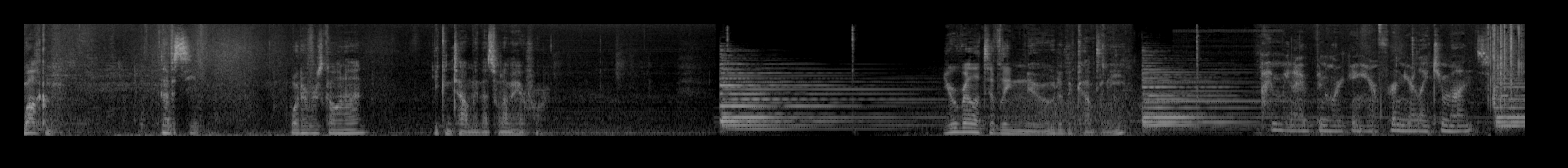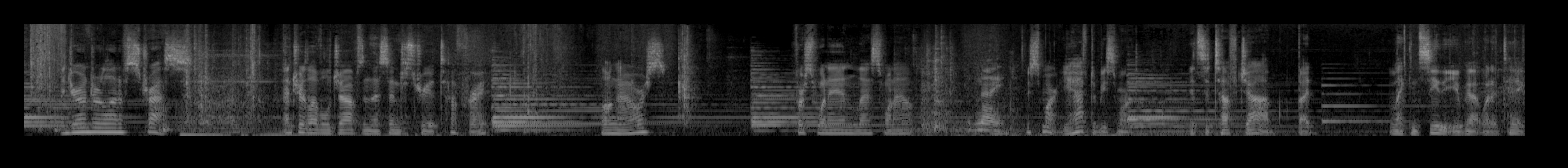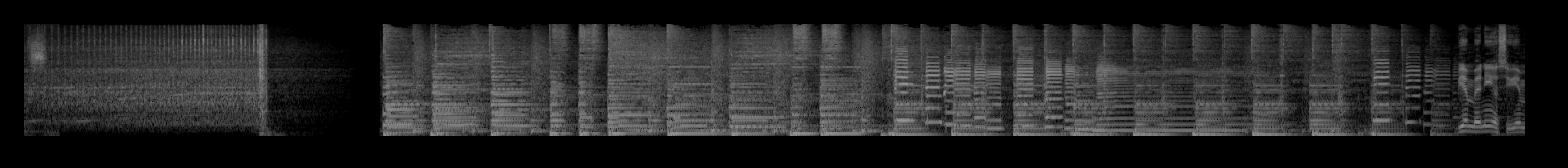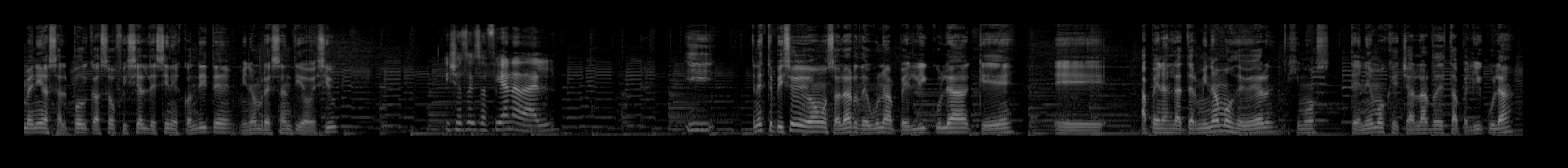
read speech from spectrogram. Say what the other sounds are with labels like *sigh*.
Welcome. Have a seat. Whatever's going on, you can tell me. That's what I'm here for. You're relatively new to the company, I mean, I've been working here for nearly two months. and you're under a lot of stress. Entry level jobs in this industry are tough, right? Long hours? First one in, last one out. Good night. You're smart. You have to be smart. It's a tough job, but I can see that you've got what it takes. Bienvenidos y bienvenidas al podcast oficial de Cine Escondite. Mi nombre es Santi Obesiu Y yo soy Sofía Nadal. y en este episodio vamos a hablar de una película que eh, apenas la terminamos de ver, dijimos tenemos que charlar de esta película.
